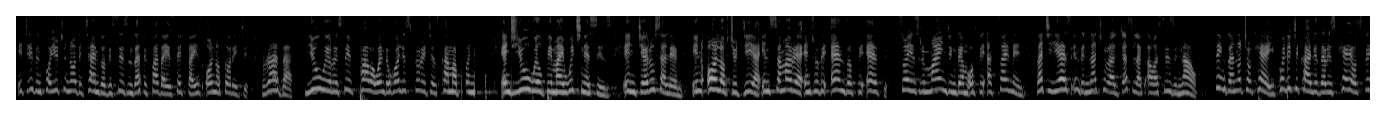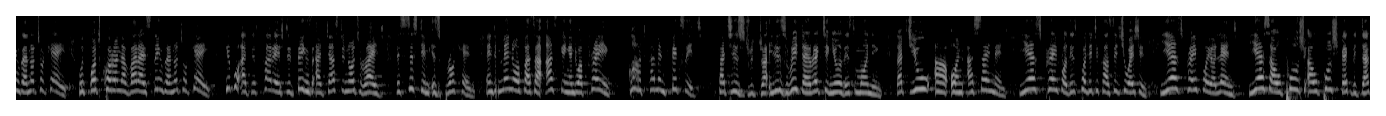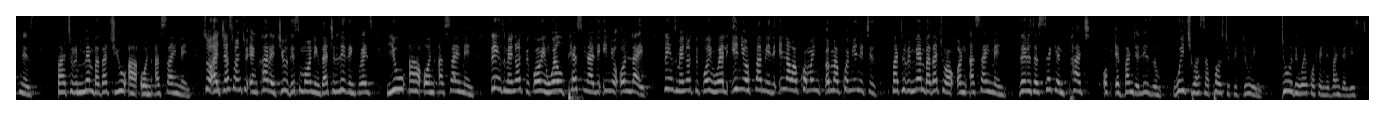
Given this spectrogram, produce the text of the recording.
It isn't for you to know the times or the seasons that the Father has set by his own authority. Rather, you will receive power when the Holy Spirit has come upon you, and you will be my witnesses in Jerusalem, in all of Judea, in Samaria, and to the ends of the earth. So he's reminding them of the assignment that, yes, in the natural, just like our season now, Things are not okay. Politically, there is chaos. Things are not okay. We've got coronavirus. Things are not okay. People are discouraged. Things are just not right. The system is broken. And many of us are asking and we're praying, God, come and fix it. But he's, he's redirecting you this morning that you are on assignment. Yes, pray for this political situation. Yes, pray for your land. Yes, I'll push, I'll push back the darkness. But remember that you are on assignment. So I just want to encourage you this morning that living grace, you are on assignment. Things may not be going well personally in your own life. Things may not be going well in your family, in our, commun- our communities. But remember that you are on assignment. There is a second part of evangelism which you are supposed to be doing. Do the work of an evangelist.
